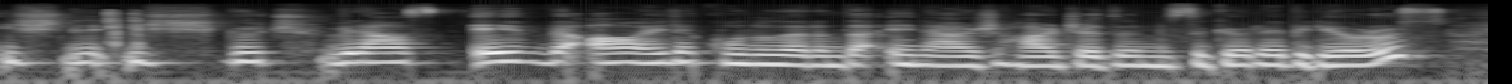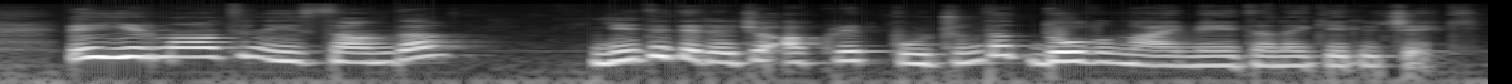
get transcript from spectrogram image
işli iş güç biraz ev ve aile konularında enerji harcadığınızı görebiliyoruz. Ve 26 Nisan'da 7 derece akrep burcunda dolunay meydana gelecek.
